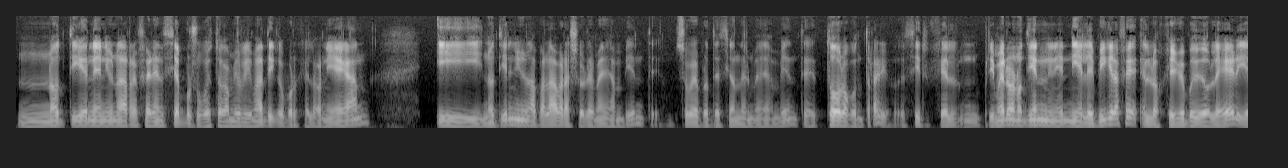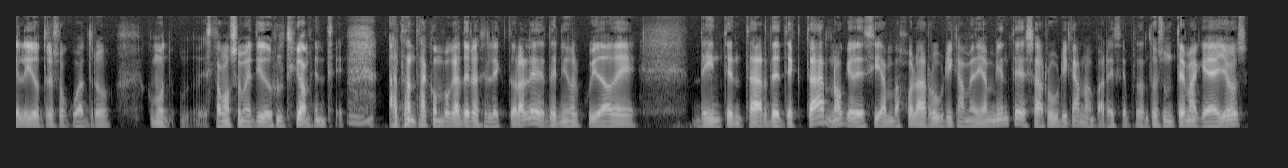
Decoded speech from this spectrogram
no tiene ni una referencia, por supuesto, a cambio climático, porque lo niegan y no tiene ni una palabra sobre medio ambiente, sobre protección del medio ambiente, todo lo contrario. Es decir, que el, primero no tiene ni, el epígrafe en los que yo he podido leer y he leído tres o cuatro, como estamos sometidos últimamente a tantas convocatorias electorales, he tenido el cuidado de, de, intentar detectar, ¿no? que decían bajo la rúbrica medio ambiente, esa rúbrica no aparece. Por tanto, es un tema que a ellos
